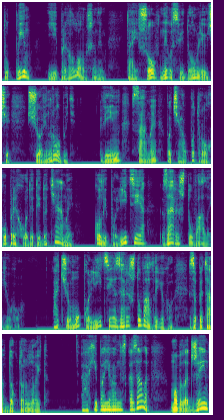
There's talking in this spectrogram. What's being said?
тупим і приголомшеним та йшов, не усвідомлюючи, що він робить. Він саме почав потроху приходити до тями, коли поліція заарештувала його. А чому поліція заарештувала його? запитав доктор Ллойд. А хіба я вам не сказала? мовила Джейн,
